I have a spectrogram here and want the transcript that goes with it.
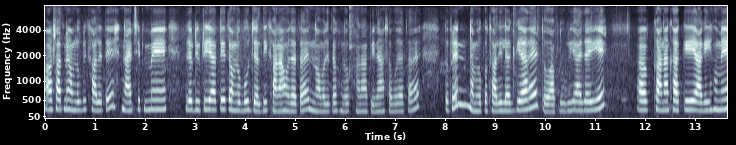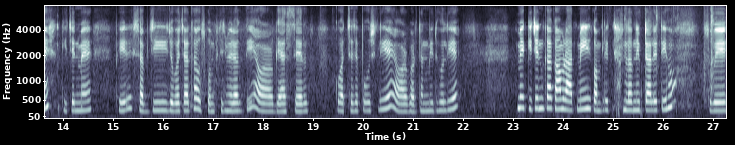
और साथ में हम लोग भी खा लेते। हैं नाइट शिफ्ट में जब ड्यूटी जाते तो हम लोग बहुत जल्दी खाना हो जाता है। नौ बजे तक हम लोग खाना, पीना सब हो जाता है। तो फ्रेंड हम लोग को थाली लग गया है तो आप लोग भी आ जाइए। अब खाना खा के आ गई हूँ मैं किचन में। फिर सब्ज़ी जो बचा था उसको हम फ्रिज में रख दिए और गैस सेल को अच्छे से पोछ लिए और बर्तन भी धो लिए। मैं किचन का काम रात में ही कंप्लीट मतलब निपटा लेती हूँ। सुबह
